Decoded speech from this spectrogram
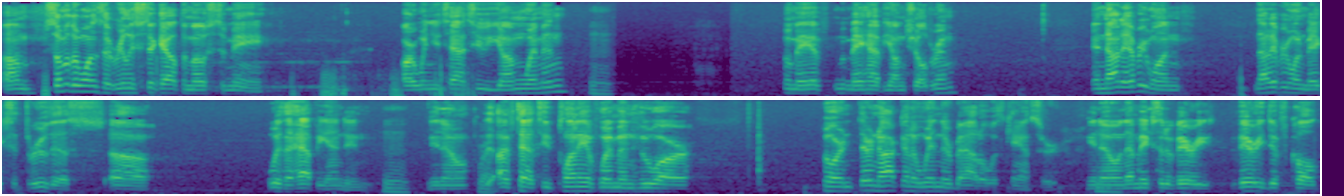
Um, some of the ones that really stick out the most to me are when you tattoo young women Mhm. who may have may have young children, and not everyone, not everyone makes it through this uh, with a happy ending. Mhm. You know, Right. I've tattooed plenty of women who are who are they're not going to win their battle with cancer. You know, Mhm. and that makes it a very very difficult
